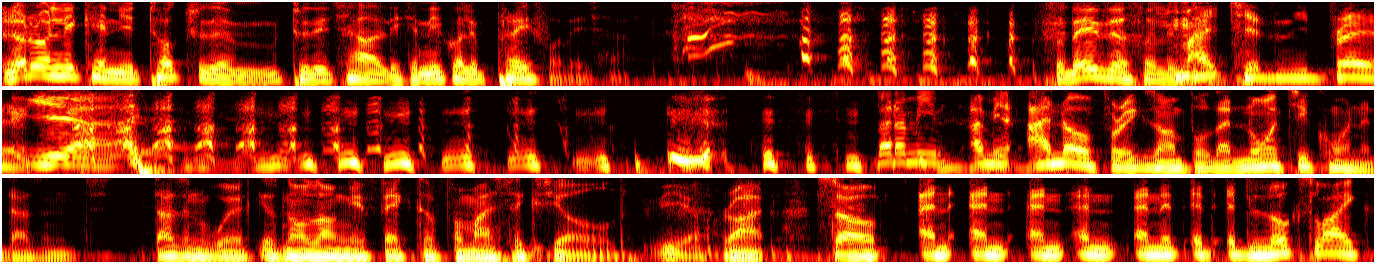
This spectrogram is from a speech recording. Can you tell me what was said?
not only can you talk to them, to the child, you can equally pray for the child. so there's your solution. my kids need prayer. yeah. But I mean, I mean, I know, for example, that naughty corner doesn't doesn't work. Is no longer effective for my six year old. Yeah. Right. So, and and and and and it, it, it looks like,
